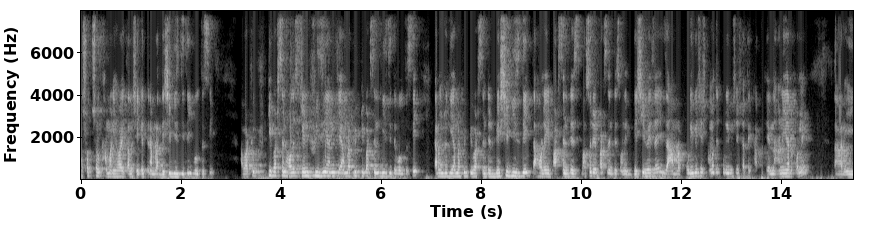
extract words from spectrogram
অসচ্ছল খামারি হয়, তাহলে সেক্ষেত্রে আমরা দেশি বীজ দিতেই বলতেছি। আবার ফিফটি পার্সেন্ট হলস্টেন ফ্রিজিয়ানকে আমরা ফিফটি পার্সেন্ট বীজ দিতে বলতেছি। কারণ যদি আমরা ফিফটি পার্সেন্টের বেশি বীজ দিই, তাহলে এই পার্সেন্টেজ বাছুরের পার্সেন্টেজ অনেক বেশি হয়ে যায়, যা আমরা পরিবেশের, আমাদের পরিবেশের সাথে খাপ না নেওয়ার ফলে তার এই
